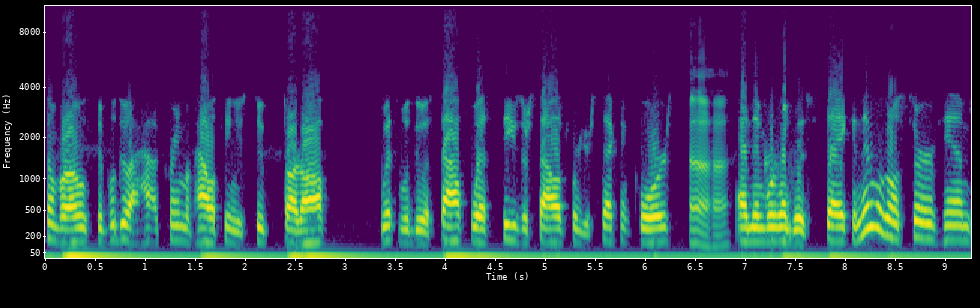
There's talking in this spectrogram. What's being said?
some of our own soup. We'll do a ha- cream of jalapeno soup to start off with. We'll do a Southwest Caesar salad for your second course, Uh huh. and then we're going to do a steak, and then we're going to serve him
